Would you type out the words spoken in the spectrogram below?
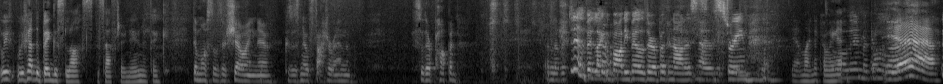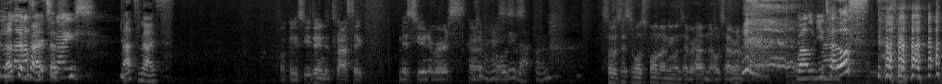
we've we've had the biggest loss this afternoon. I think. The muscles are showing now because there's no fat around them. So they're popping. I love it. A little bit like a bodybuilder, but not as Not as extreme. Yeah, mine are coming All in my. Yeah, It'll that's last impressive. for tonight. That's nice. Okay, so you're doing the classic Miss Universe kind of poses. So is this the most fun anyone's ever had in a hotel room? Well, you tell us.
